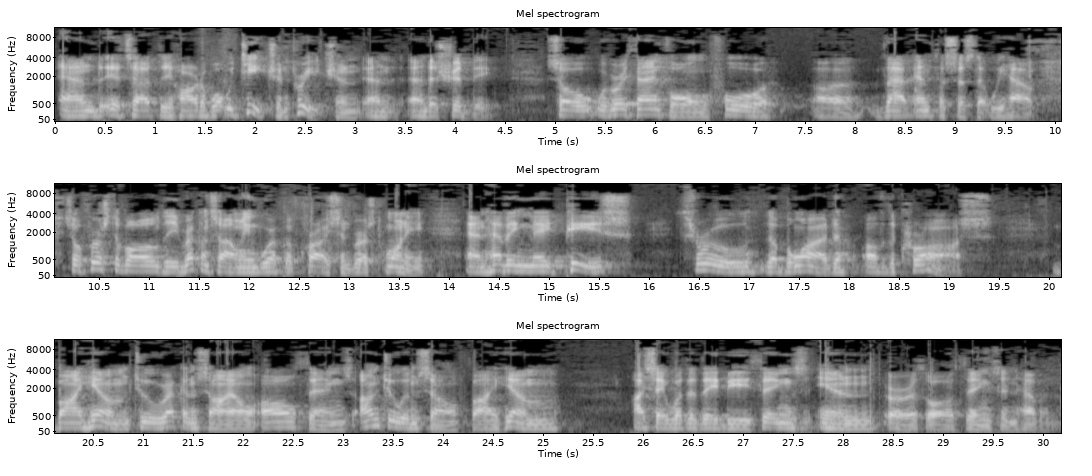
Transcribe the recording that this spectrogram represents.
and it's at the heart of what we teach and preach, and, and, and it should be. So we're very thankful for uh, that emphasis that we have. So, first of all, the reconciling work of Christ in verse 20, and having made peace through the blood of the cross by him to reconcile all things unto himself by him I say whether they be things in earth or things in heaven.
